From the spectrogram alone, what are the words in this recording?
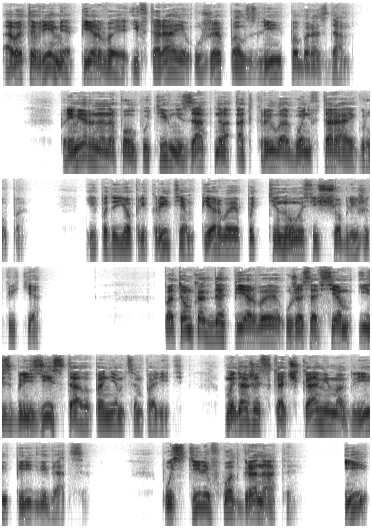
А в это время первая и вторая уже ползли по бороздам. Примерно на полпути внезапно открыла огонь вторая группа, и под ее прикрытием первая подтянулась еще ближе к реке. Потом, когда первая уже совсем изблизи стала по немцам палить, мы даже скачками могли передвигаться. Пустили в ход гранаты и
